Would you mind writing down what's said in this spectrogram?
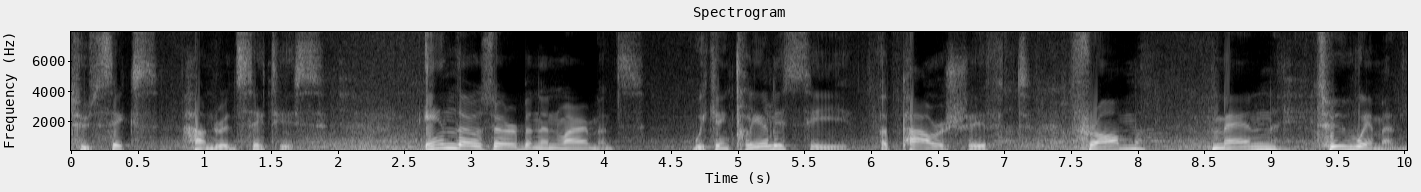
to 600 cities. In those urban environments, we can clearly see a power shift from men to women.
